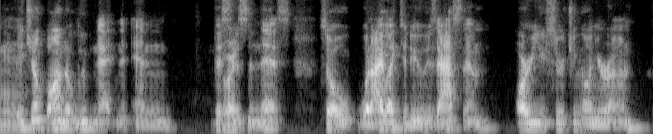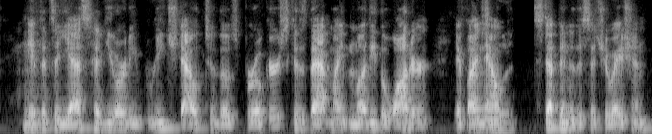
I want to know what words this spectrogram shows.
Mm. They jump on to LoopNet and, and this, right. this, and this. So what I like to do is ask them, are you searching on your own? Mm. If it's a yes, have you already reached out to those brokers? Because that might muddy the water if I Absolutely. now step into the situation.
